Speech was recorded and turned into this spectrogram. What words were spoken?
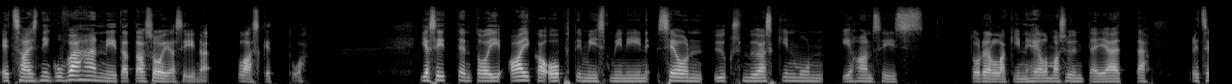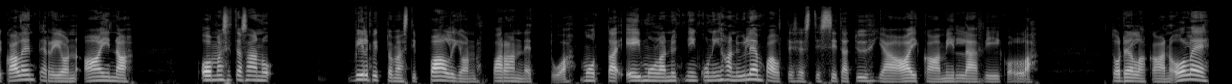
Että saisi niin vähän niitä tasoja siinä laskettua. Ja sitten toi aikaoptimismi, niin se on yksi myöskin mun ihan siis todellakin helmasyntejä, että, että se kalenteri on aina, oon mä sitä saanut vilpittömästi paljon parannettua, mutta ei mulla nyt niin kuin ihan ylenpalttisesti sitä tyhjää aikaa millään viikolla todellakaan ole,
